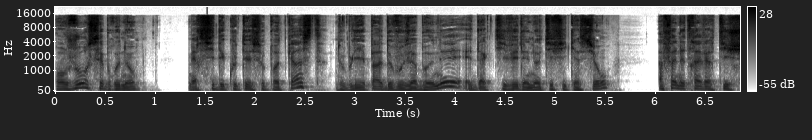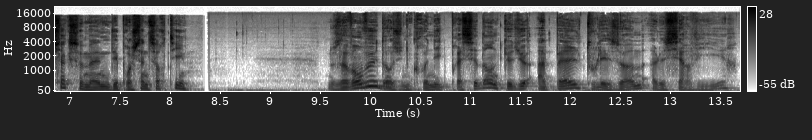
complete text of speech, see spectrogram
Bonjour, c'est Bruno. Merci d'écouter ce podcast. N'oubliez pas de vous abonner et d'activer les notifications afin d'être averti chaque semaine des prochaines sorties. Nous avons vu dans une chronique précédente que Dieu appelle tous les hommes à le servir,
